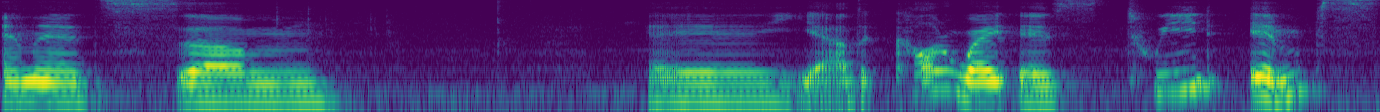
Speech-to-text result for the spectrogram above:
and it's um, uh, yeah the colorway is tweed imps.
